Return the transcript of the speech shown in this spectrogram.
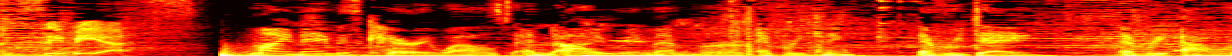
on CBS. My name is Carrie Wells, and I remember everything. Every day, every hour,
